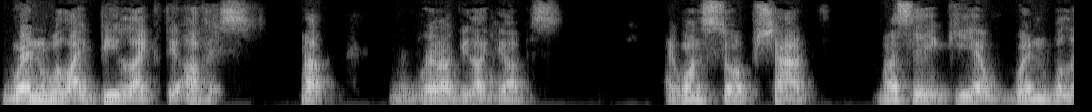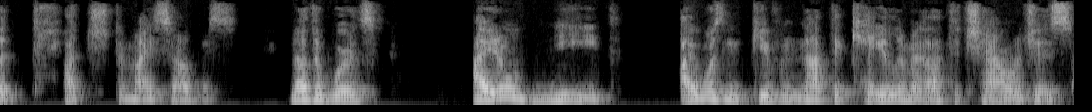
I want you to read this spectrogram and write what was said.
when will I be like the others? Well, when will I be like the others? I once saw a pshat, when will it touch the Maisa in other words, I don't need, I wasn't given not the kalim and not the challenges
